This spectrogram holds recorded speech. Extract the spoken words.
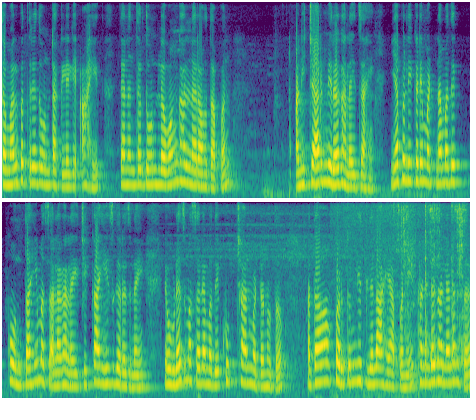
तमालपत्रे दोन टाकलेले आहेत. त्यानंतर दोन लवंग घालणार आहोत आपण. आणि चार मिरं घालायचं आहे. या पलीकडे मटणामध्ये कोणताही मसाला घालायची काहीच गरज नाही. एवढ्याच मसाल्यामध्ये खूप छान मटण होतं. आता परतून घेतलेलं आहे आपण हे. थंड झाल्यानंतर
